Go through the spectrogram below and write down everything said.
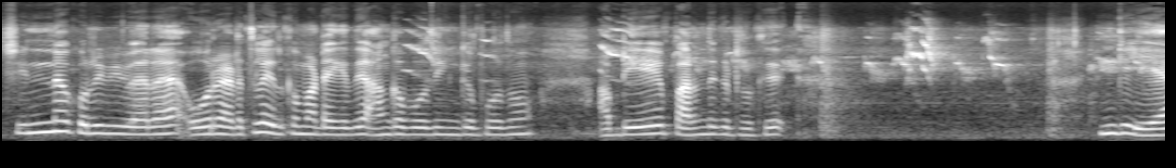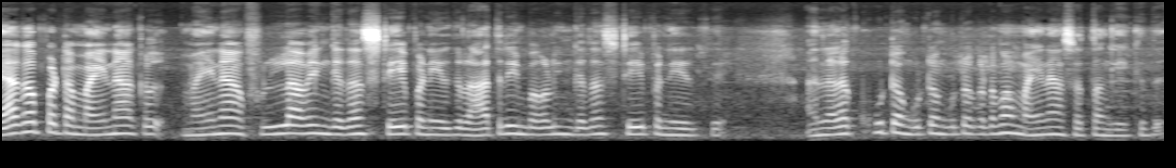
சின்ன குருவி வேற ஒரு இடத்துல இருக்க மாட்டேங்குது. அங்கே போதும் இங்கே போதும். அப்படியே பறந்துக்கிட்டு இருக்கு. இங்கே ஏகப்பட்ட மைனாக்கள் மைனா ஃபுல்லாகவே இங்கே தான் ஸ்டே பண்ணியிருக்கு. ராத்திரியும் பகலும் இங்கே தான் ஸ்டே பண்ணியிருக்கு. அதனால் கூட்டம் கூட்டம் கூட்டம் கூட்டமாக மைனா சத்தம் கேட்குது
